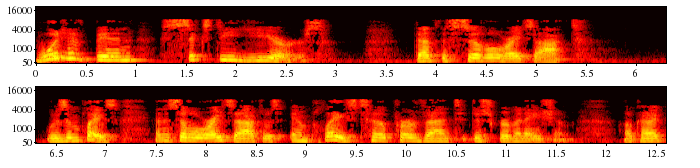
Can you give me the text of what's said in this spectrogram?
would have been 60 years that the Civil Rights Act was in place. And the Civil Rights Act was in place to prevent discrimination. Okay?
